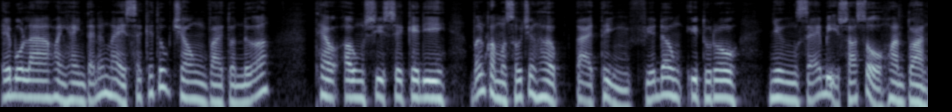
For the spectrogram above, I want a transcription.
Ebola hoành hành tại nước này sẽ kết thúc trong vài tuần nữa. Theo ông Shisekedi, vẫn còn một số trường hợp tại tỉnh phía đông Ituro nhưng sẽ bị xóa sổ hoàn toàn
